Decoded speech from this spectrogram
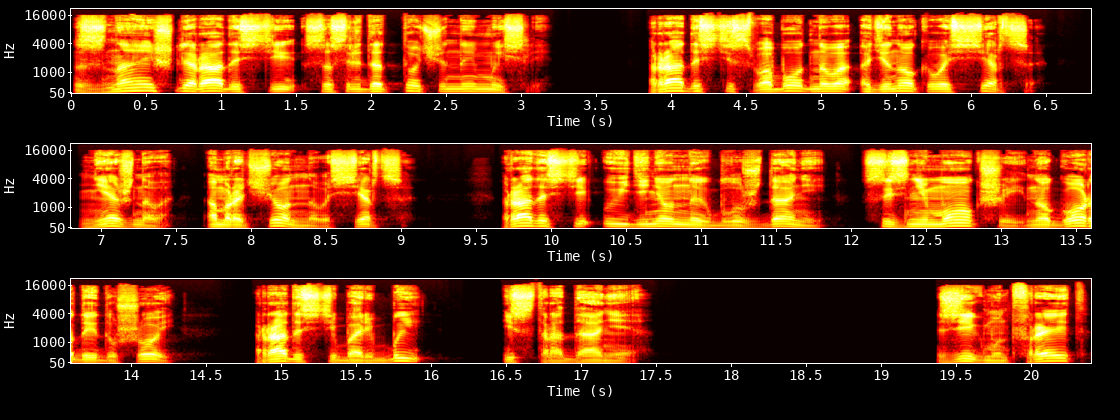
Знаешь ли радости сосредоточенной мысли, радости свободного одинокого сердца, нежного, омраченного сердца, радости уединенных блужданий с изнемогшей, но гордой душой, радости борьбы и страдания. Зигмунд Фрейд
